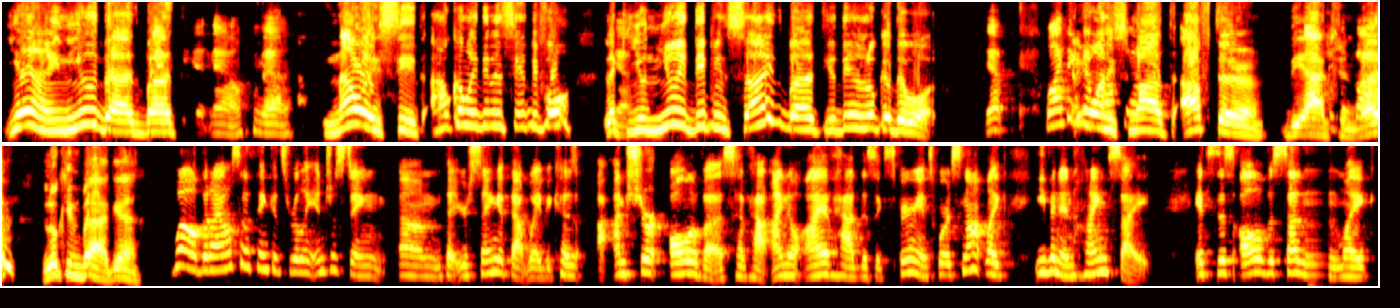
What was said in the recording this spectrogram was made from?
yeah, I knew that, but I see it now, yeah. Now I see it. How come I didn't see it before? Like yeah. you knew it deep inside, but you didn't look at the wall. Yep. Well, I think everyone is smart after the after action, the right? Looking back, yeah. Well, but I also think it's really interesting um, that you're saying it that way because I'm sure all of us have had, I know I have had this experience where it's not like even in hindsight, it's this all of a sudden like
